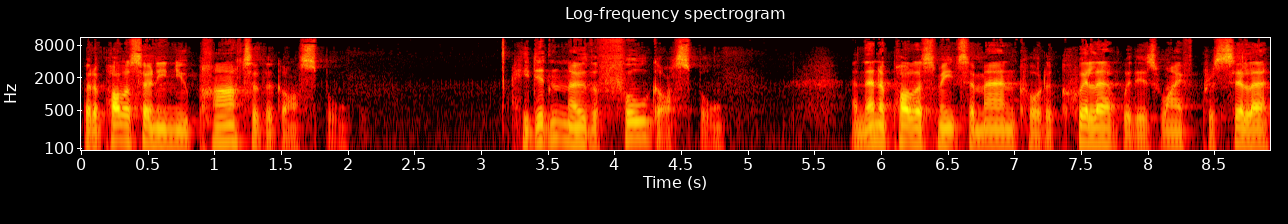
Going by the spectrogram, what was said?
But Apollos only knew part of the gospel. He didn't know the full gospel. And then Apollos meets a man called Aquila with his wife Priscilla,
